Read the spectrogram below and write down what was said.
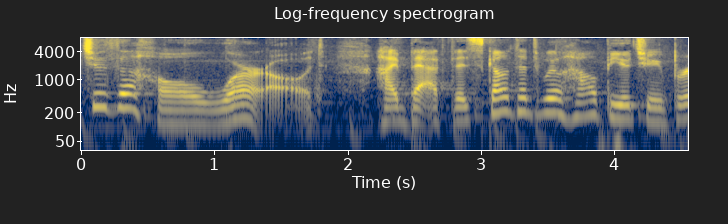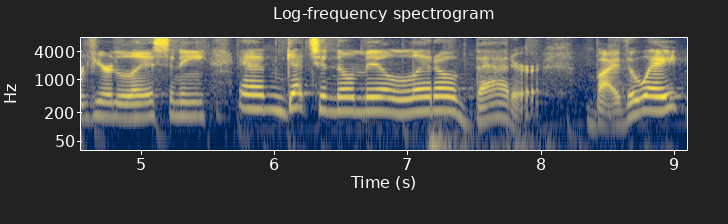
to the whole world. I bet this content will help you to improve your listening and get to know me a little better. By the way,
